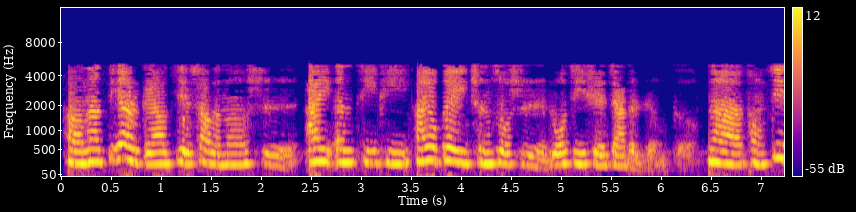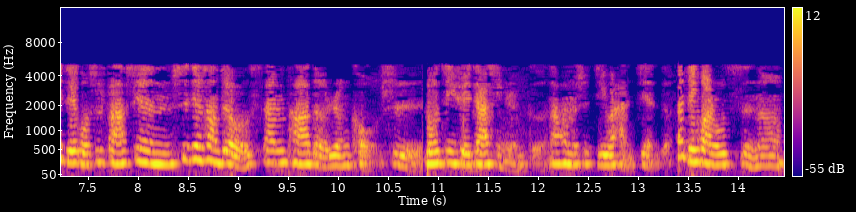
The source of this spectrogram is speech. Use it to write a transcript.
好，那第二个要介绍的呢是 INTP，他又被称作是逻辑学家的人格。那统计结果是发现世界上只有三趴的人口是逻辑学家型人格，那他们是极为罕见的。但尽管如此呢，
